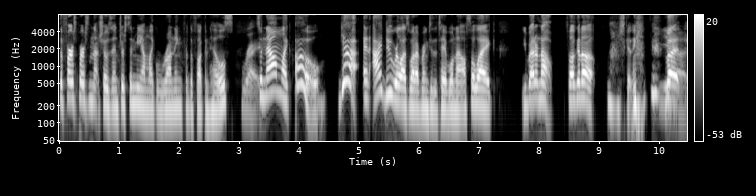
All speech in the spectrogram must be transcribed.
the first person that shows interest in me, I'm like running for the fucking hills. Right. So now I'm like, oh, yeah. And I do realize what I bring to the table now. So, like, you better not fuck it up. I'm just kidding. Yeah.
